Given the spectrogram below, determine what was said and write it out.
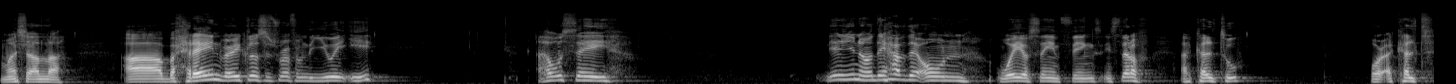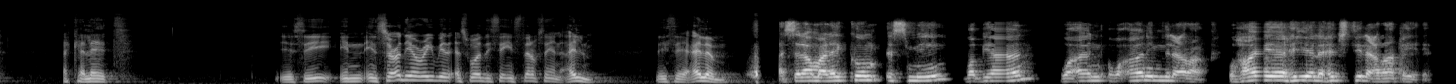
ما شاء الله. uh, Bahrain very close well from the UAE I would say yeah you know they have their own way of saying things. Instead of أكلت or أكلت أكلت you see in, in Saudi Arabia as well they say instead of saying علم they say علم السلام عليكم اسمي ظبيان وأن وأني من العراق وهاي هي لهجتي العراقية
